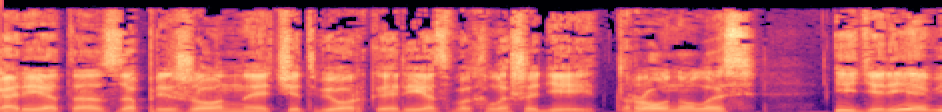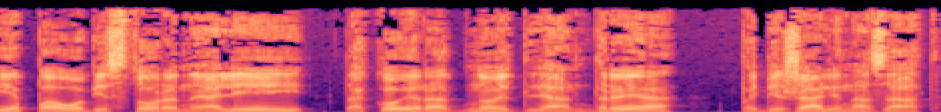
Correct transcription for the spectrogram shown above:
Карета, запряженная четверкой резвых лошадей, тронулась, и деревья по обе стороны аллеи, такой родной для Андреа, побежали назад.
